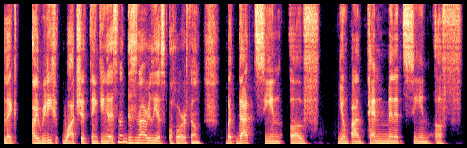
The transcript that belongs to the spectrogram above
like i really watch it thinking it's not this is not really a, a horror film but that scene of yung parang 10 minute scene of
